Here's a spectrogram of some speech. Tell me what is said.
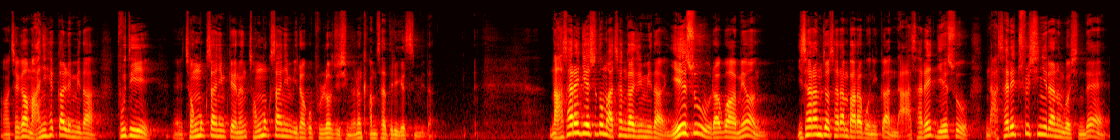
어, 제가 많이 헷갈립니다. 부디 정 목사님께는 정 목사님이라고 불러주시면 감사드리겠습니다. 나사렛 예수도 마찬가지입니다. 예수라고 하면 이 사람 저 사람 바라보니까 나사렛 예수, 나사렛 출신이라는 것인데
